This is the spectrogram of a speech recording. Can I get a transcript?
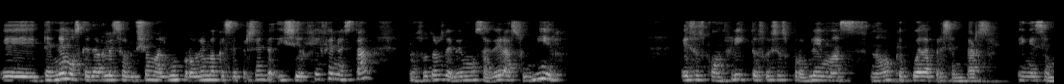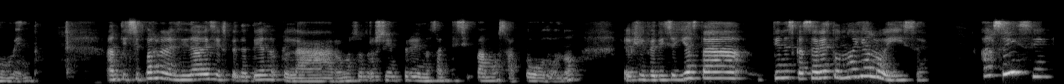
eh, tenemos que darle solución a algún problema que se presenta y si el jefe no está, nosotros debemos saber asumir esos conflictos o esos problemas ¿no? que pueda presentarse en ese momento. Anticipar necesidades y expectativas, claro, nosotros siempre nos anticipamos a todo, ¿no? El jefe dice, ya está, tienes que hacer esto, no, ya lo hice. Ah, sí, sí,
